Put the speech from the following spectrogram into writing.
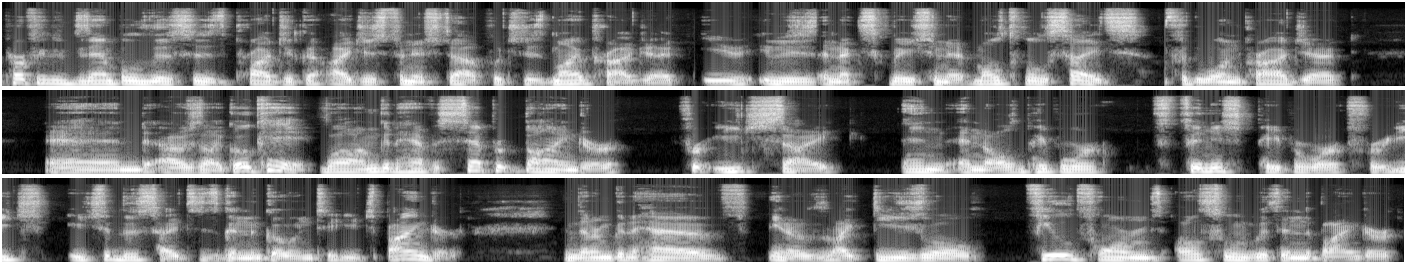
Perfect example of this is the project that I just finished up, which is my project. It, was an excavation at multiple sites for the one project. And I was like, okay, well, I'm going to have a separate binder for each site and, and all the paperwork, finished paperwork for each, each of the sites is going to go into each binder. And then I'm going to have, you know, like the usual field forms also within the binder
